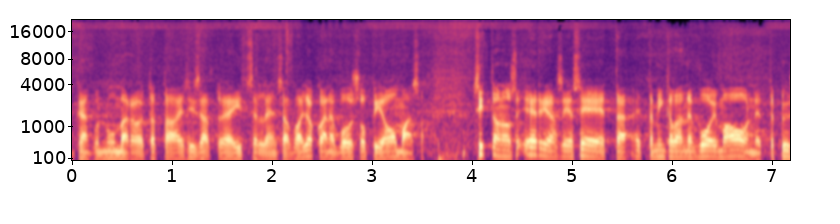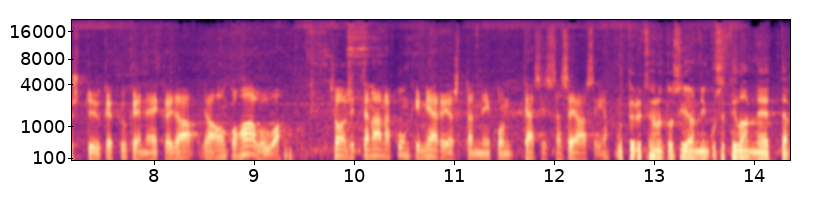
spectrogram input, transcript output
ikään kuin numeroita tai sisältöjä itselleensä, vaan jokainen voi sopia omansa. Sitten on se eri asia se, että, että minkälainen voima on, että pystyykö, kykeneekö ja, ja onko halua. Se on sitten aina kunkin järjestön niin kuin käsissä se asia. Mutta nythän on tosiaan niin kuin se tilanne, että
